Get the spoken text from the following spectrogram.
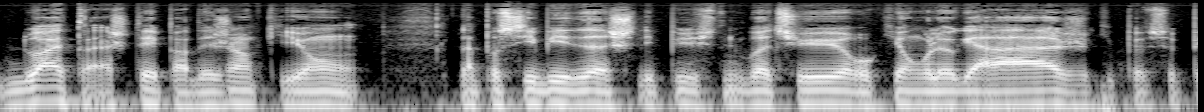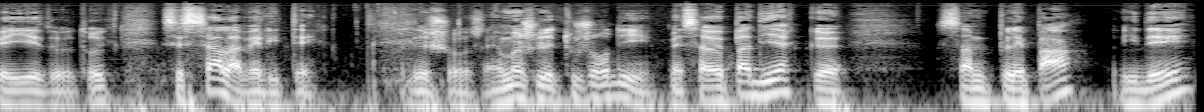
doit être achetée par des gens qui ont la possibilité d'acheter plus une voiture ou qui ont le garage, qui peuvent se payer de trucs. C'est ça la vérité des choses. Et moi, je l'ai toujours dit. Mais ça veut pas dire que ça me plaît pas l'idée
